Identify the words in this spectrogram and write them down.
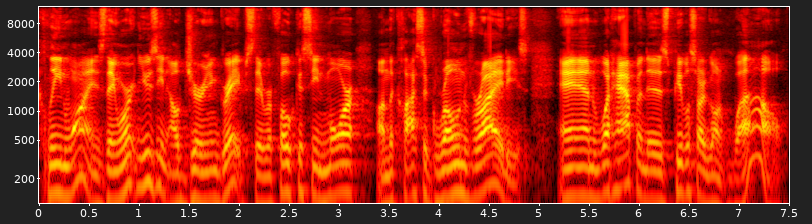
clean wines. They weren't using Algerian grapes. They were focusing more on the classic Rhone varieties. And what happened is people started going, wow,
